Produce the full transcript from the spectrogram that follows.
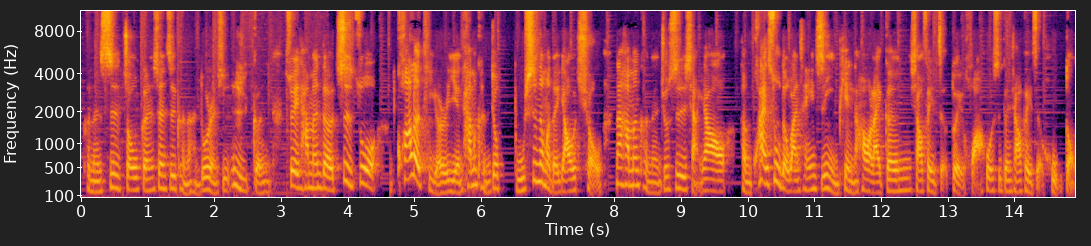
可能是周更，甚至可能很多人是日更，所以他们的制作 quality 而言，他们可能就不是那么的要求。那他们可能就是想要很快速的完成一支影片，然后来跟消费者对话，或是跟消费者互动。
